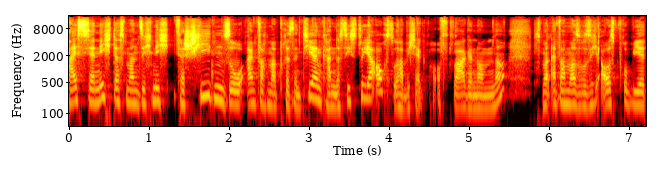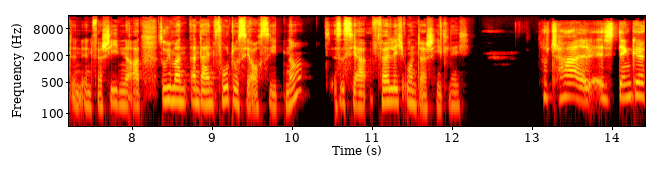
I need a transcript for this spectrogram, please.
heißt ja nicht, dass man sich nicht verschieden so einfach mal präsentieren kann. Das siehst du ja auch so, habe ich ja oft wahrgenommen, ne? Dass man einfach mal so sich ausprobiert in, in verschiedene Art, so wie man an deinen Fotos ja auch sieht, ne? Es ist ja völlig unterschiedlich. Total. Ich denke,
